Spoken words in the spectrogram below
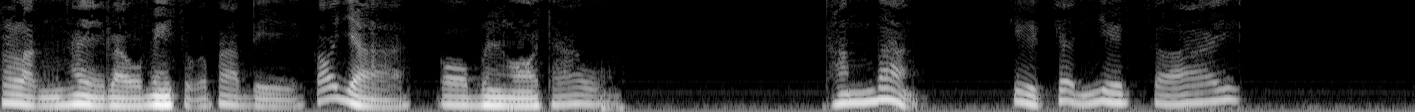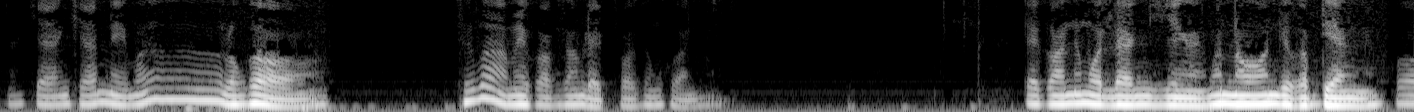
พลังให้เรามีสุขภาพดี ก็อย่า กอมืองอเท้าทำบ้าง ยืดเส้นยืดสายแขงแขนในมือหลวงพ่อถือว่ามีความสำเร็จพอสมควร แต่ก่อนหมดแรงจริงๆมันนอนอยู่กับเตียง พอ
